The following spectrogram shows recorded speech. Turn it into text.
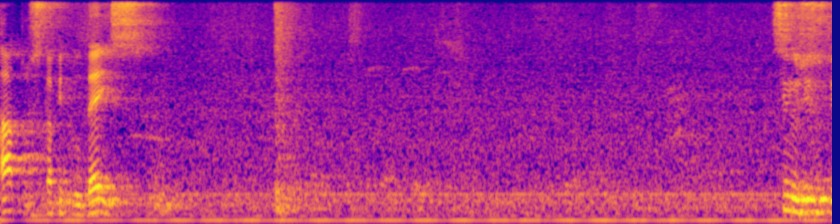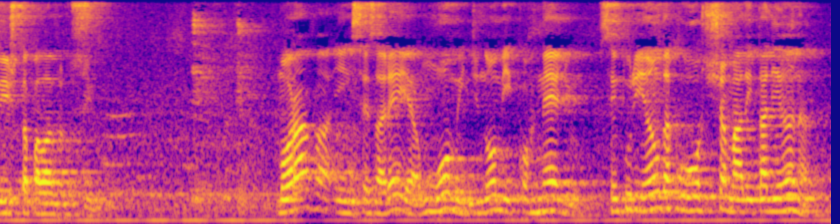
Atos, capítulo 10, Assim nos diz o texto da palavra do Senhor. Morava em Cesareia um homem de nome Cornélio, centurião da coorte chamada italiana,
